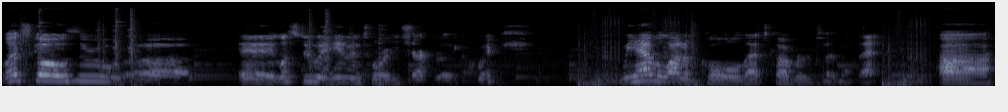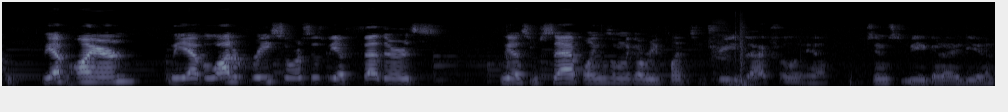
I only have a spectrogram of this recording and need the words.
Let's go through, uh, a, let's do an inventory check really quick. We have a lot of coal, that's covered, sorry about that. Uh, we have iron, we have a lot of resources, we have feathers, we have some saplings, I'm gonna go replant some trees, actually. Yeah. Seems to be a good idea.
